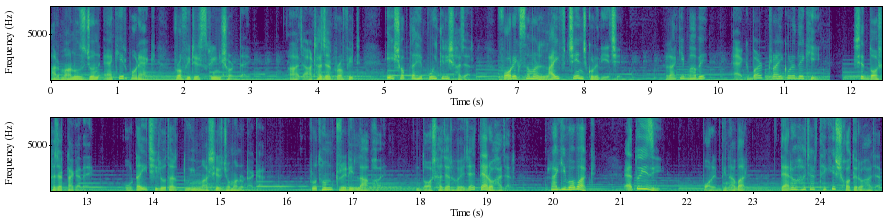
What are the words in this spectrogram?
আর মানুষজন একের পর এক প্রফিটের স্ক্রিনশট দেয়। আজ আট হাজার প্রফিট, এই সপ্তাহে পঁয়ত্রিশ হাজার। ফরেক্স আমার লাইফ চেঞ্জ করে দিয়েছে। রাকিব ভাবে, একবার ট্রাই করে দেখি, সে দশ হাজার টাকা দেয়। ওটাই ছিল তার দুই মাসের জমানো টাকা। প্রথম ট্রেডে লাভ হয়। দশ হাজার হয়ে যায় তেরো হাজার। রাগিব অবাক, এত ইজি পরের দিন আবার তেরো হাজার থেকে সতেরো হাজার।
